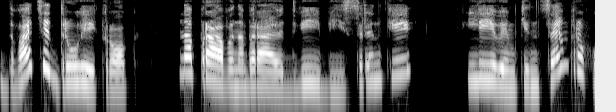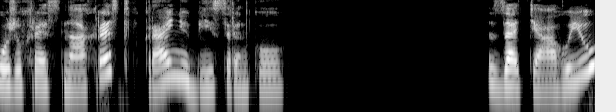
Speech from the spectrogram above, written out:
Двадцять другий крок. Направо набираю дві бісеринки. Лівим кінцем проходжу хрест-нахрест в крайню бісеринку. Затягую.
